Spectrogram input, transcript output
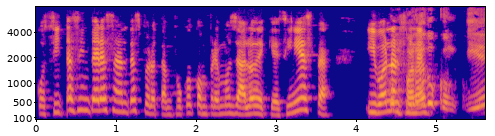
cositas interesantes, pero tampoco compremos ya lo de que es Iniesta. Y bueno, al final. con quién?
